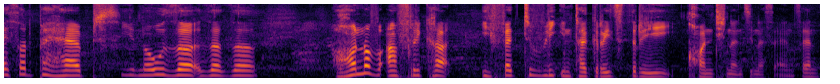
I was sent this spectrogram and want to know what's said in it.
I thought perhaps, you know, the, the, the Horn of Africa effectively integrates three continents in a sense. And,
